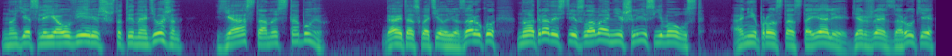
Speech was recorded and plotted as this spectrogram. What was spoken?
Но если я уверюсь, что ты надежен, я останусь с тобою». Гайта схватил ее за руку, но от радости слова не шли с его уст. Они просто стояли, держась за руки,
